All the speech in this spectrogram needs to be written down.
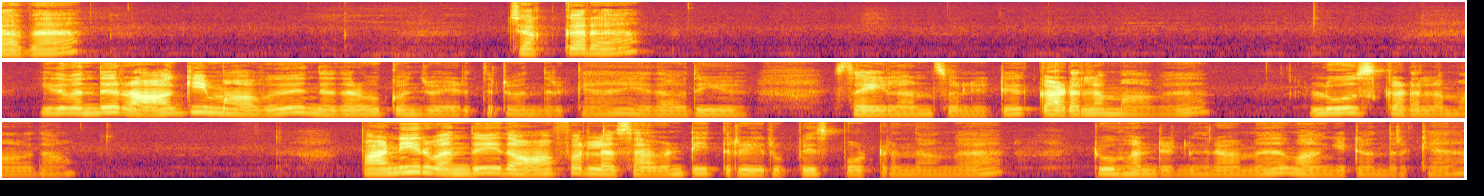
ரவை சர்க்கரை இது வந்து ராகி மாவு. இந்த தடவை கொஞ்சம் எடுத்துகிட்டு வந்திருக்கேன். ஏதாவது செய்யலான்னு சொல்லிட்டு. கடலை மாவு லூஸ் கடலை மாவு தான். பன்னீர் வந்து இது ஆஃபரில் 73 த்ரீ ருபீஸ் போட்டிருந்தாங்க. டூ ஹண்ட்ரட் கிராமு வாங்கிட்டு வந்திருக்கேன்.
